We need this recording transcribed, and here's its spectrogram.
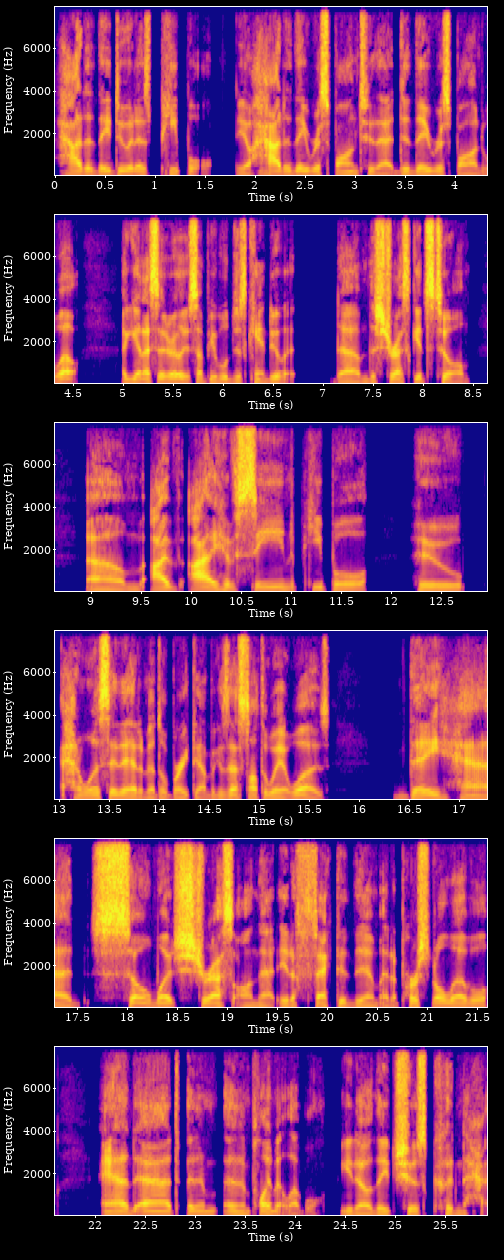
how did they do it as people? You know, how did they respond to that? Did they respond well? again, I said earlier, some people just can't do it. Um, the stress gets to them. Um, I've I have seen people who I don't want to say they had a mental breakdown because that's not the way it was. They had so much stress on that it affected them at a personal level and at an, an employment level. You know, they just couldn't ha-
